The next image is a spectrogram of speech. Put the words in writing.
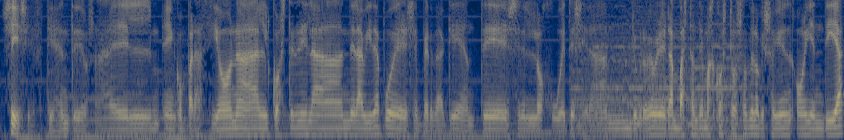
Sí, sí, efectivamente. O sea, el- en comparación al coste de la, de la vida, pues es verdad que antes los juguetes eran, yo creo que eran bastante más costosos de lo que son hoy en- día.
